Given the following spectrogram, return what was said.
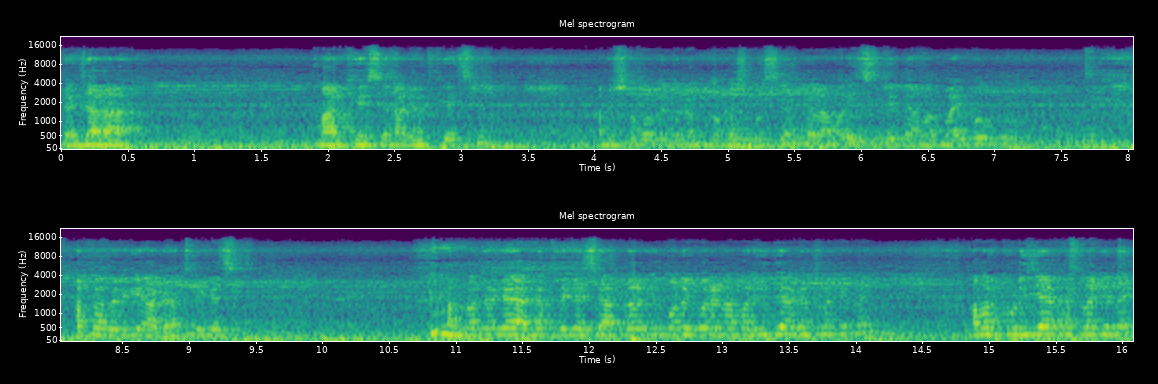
তাই যারা মার খেয়েছেন, আঘাত খেয়েছেন আমি সমবেদনা প্রকাশ করছি। আপনারা আমারই ছিলেন আমার ভাই বন্ধু। আপনাদেরকে আঘাত লেগেছে। আপনাদের গায়ে আঘাত লেগেছে। আপনারা কি মনে করেন আমার হৃদয়ে আঘাত লাগে নাই? আমার কলিজে আঘাত লাগে নাই?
